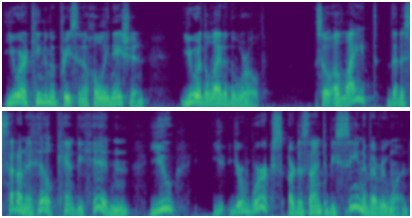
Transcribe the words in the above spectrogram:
You are a kingdom of priests and a holy nation. You are the light of the world. So a light that is set on a hill can't be hidden. You, you your works are designed to be seen of everyone.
